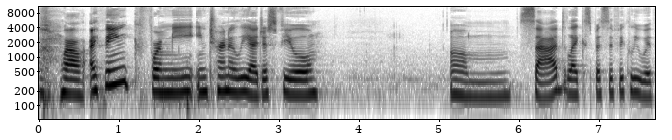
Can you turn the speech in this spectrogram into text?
Wow. I think for me internally, I just feel um sad, like specifically with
